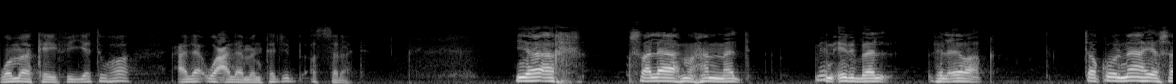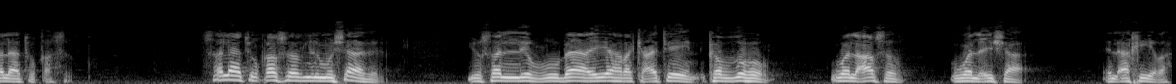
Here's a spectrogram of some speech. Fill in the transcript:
وما كيفيتها على وعلى من تجب الصلاة؟ يا أخ صلاح محمد من إربل في العراق تقول ما هي صلاة القصر صلاة القصر للمسافر. يصلي الرباعية ركعتين كالظهر والعصر والعشاء الأخيرة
